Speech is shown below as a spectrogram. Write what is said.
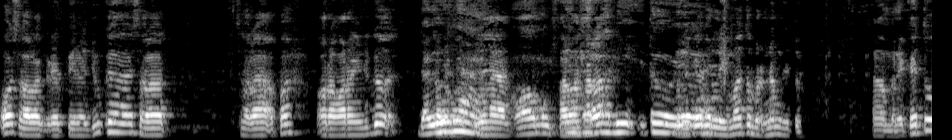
oh salah grapilnya juga salah salah apa orang-orangnya juga jalurnya Iya. oh mungkin Kalau salah, tadi itu mereka ya berlima atau berenam gitu nah mereka itu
